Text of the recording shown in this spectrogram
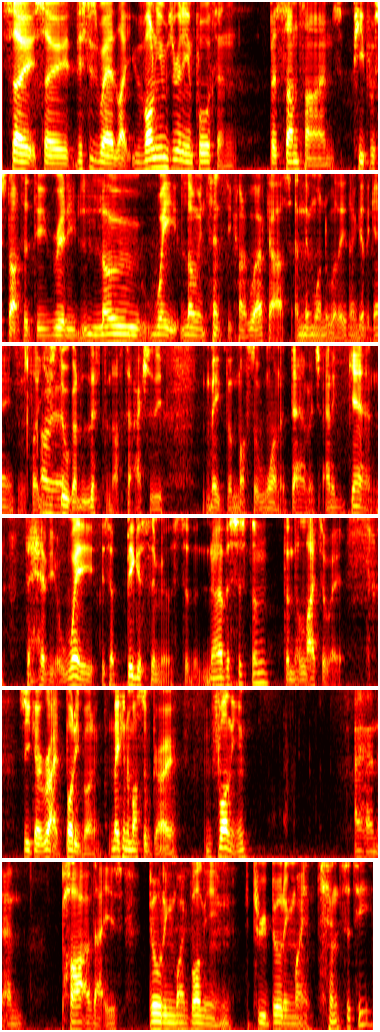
So, so this is where like volume's really important, but sometimes people start to do really low weight, low intensity kind of workouts, and then wonder why they don't get the gains. And it's like Oh, you've yeah. still got to lift enough to actually make the muscle want to damage. And again, the heavier weight is a bigger stimulus to the nervous system than the lighter weight. So you go right, bodybuilding, making the muscle grow, volume, and and part of that is building my volume through building my intensity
